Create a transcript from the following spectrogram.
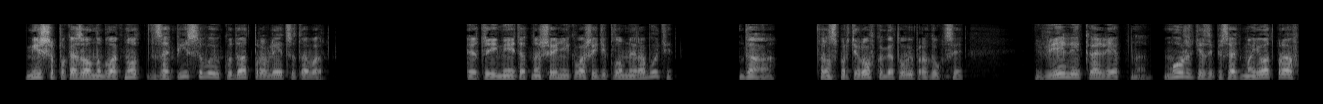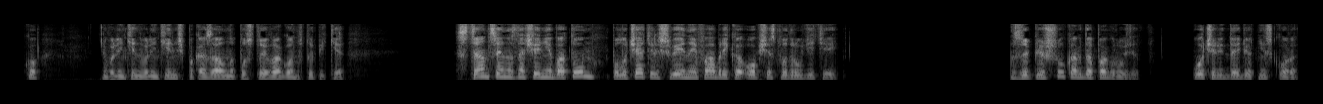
Миша показал на блокнот, записываю, куда отправляется товар. — Это имеет отношение к вашей дипломной работе? — да. Транспортировка готовой продукции. Великолепно. Можете записать мою отправку? Валентин Валентинович показал на пустой вагон в тупике. Станция назначения Батум, получатель швейная фабрика Общества друг детей. Запишу, когда погрузят. Очередь дойдет не скоро.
